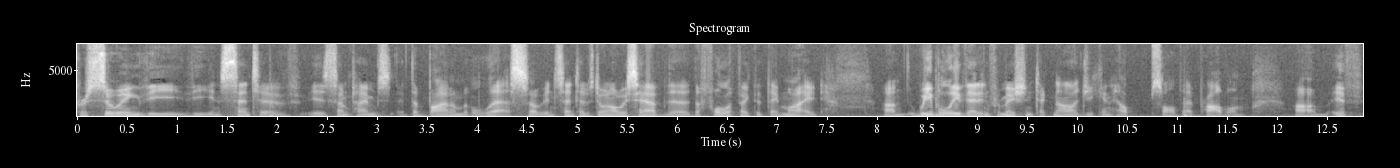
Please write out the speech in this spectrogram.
Pursuing the, the incentive is sometimes at the bottom of the list. So incentives don't always have the, the full effect that they might. Um, we believe that information technology can help solve that problem. Um, if,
